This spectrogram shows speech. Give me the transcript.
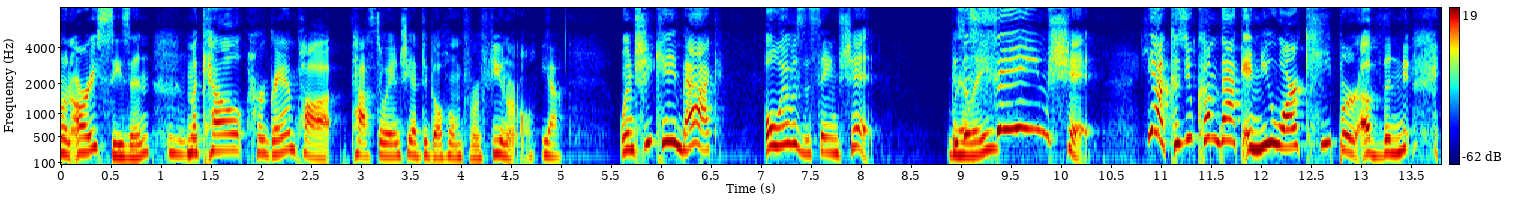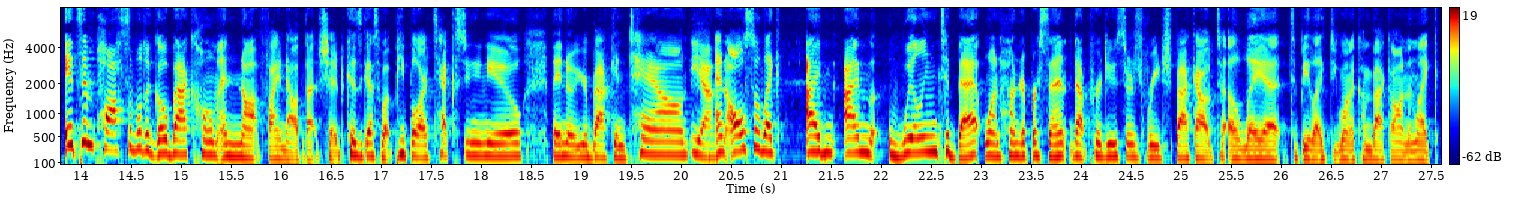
on Arie's season, Mm-hmm. Maquel, her grandpa passed away and she had to go home for a funeral. Yeah. When she came back, oh, it was the same shit. Really? the same shit. Yeah, because you come back and you are keeper of the new. It's impossible to go back home and not find out that shit because guess what? People are texting you. They know you're back in town. Yeah. and also like I'm I'm willing to bet 100% that producers reached back out to Alayah to be like, "Do you want to come back on and like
